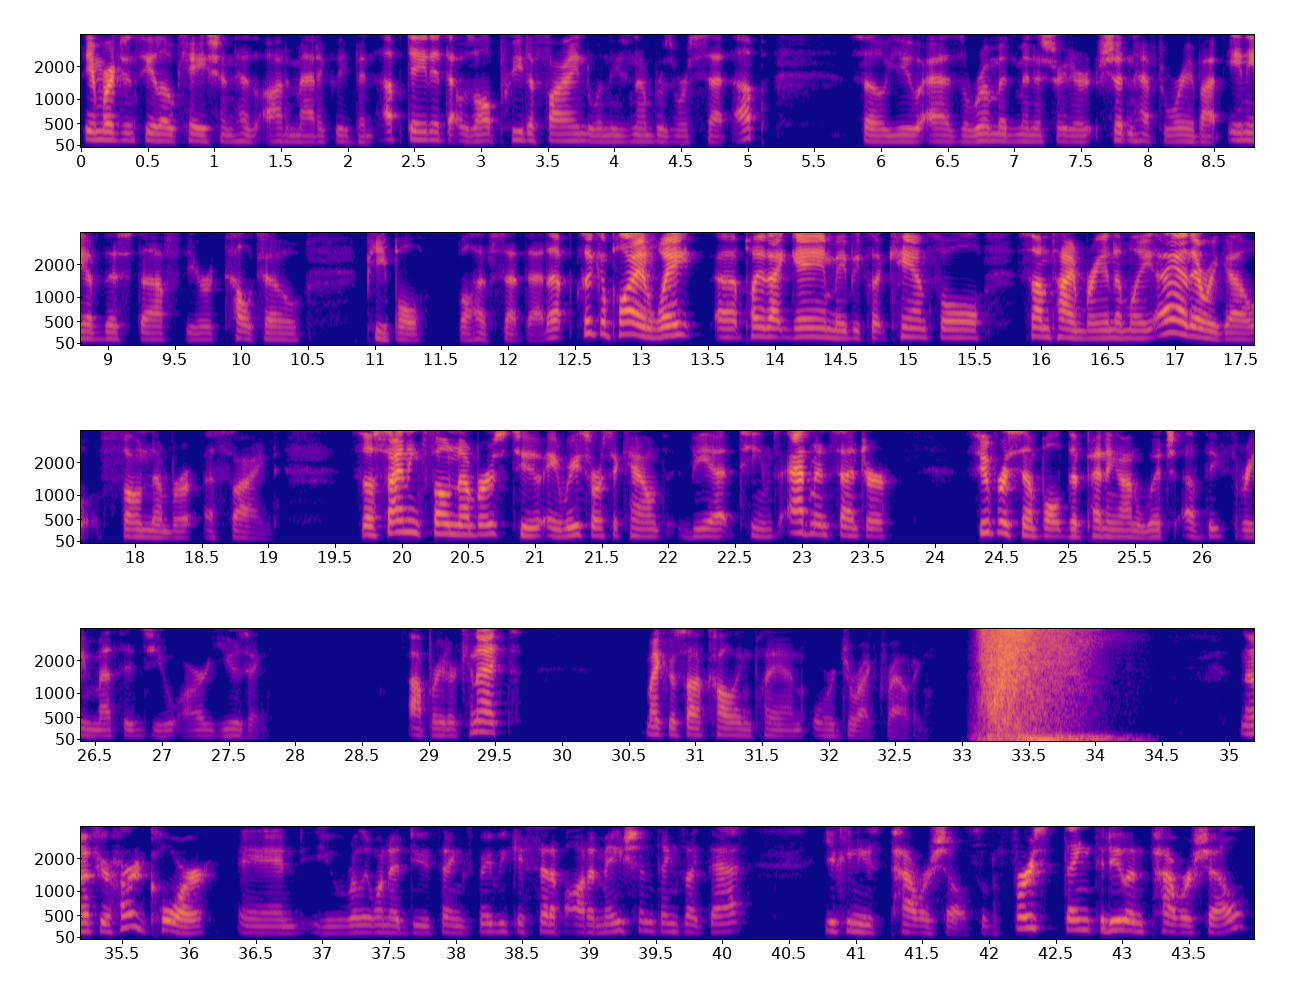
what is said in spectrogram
The emergency location has automatically been updated. That was all predefined when these numbers were set up. So you, as the room administrator, shouldn't have to worry about any of this stuff. Your telco people will have set that up. Click apply and wait. Uh, play that game. Maybe click cancel sometime randomly. Ah, there we go. Phone number assigned. So assigning phone numbers to a resource account via Teams Admin Center, super simple depending on which of the three methods you are using. Operator Connect, Microsoft Calling Plan, or Direct Routing. Now, if you're hardcore and you really want to do things, maybe set up automation, things like that, you can use PowerShell. So the first thing to do in PowerShell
